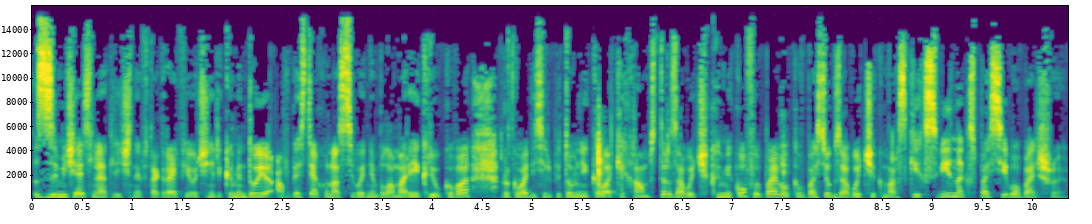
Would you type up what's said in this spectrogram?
Замечательные, отличные фотографии, очень рекомендую. А в гостях у нас сегодня была Мария Крюкова, руководитель питомника Лаки Хамстер, заводчик хомяков, и Павел Ковбасюк, заводчик морских свинок. Спасибо большое.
